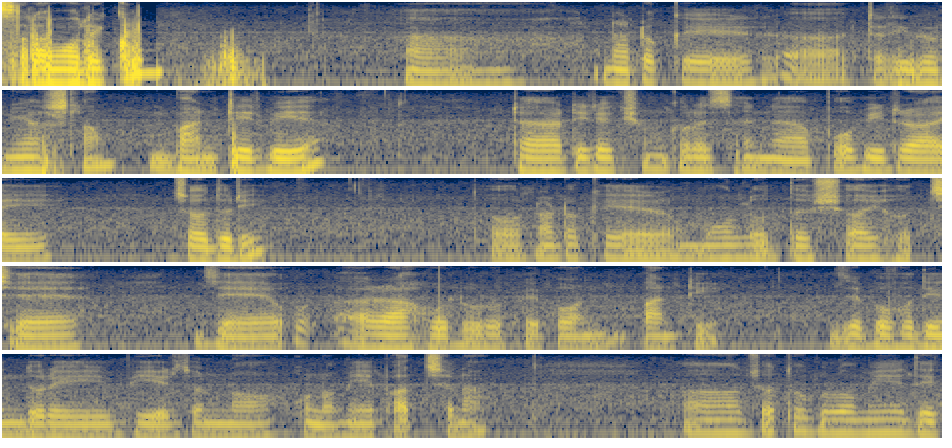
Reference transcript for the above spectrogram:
আসসালামু আলাইকুম। নাটকের একটা রিভিউ নিয়ে আসলাম, বান্টির বিয়ে। এটা ডিরেকশন করেছেন প্রবীর রায় চৌধুরী। তো নাটকের মূল উদ্দেশ্যই হচ্ছে যে, রাহুল বন- বান্টি যে বহুদিন ধরেই বিয়ের জন্য কোনো মেয়ে পাচ্ছে না। যতগুলো মেয়ে দেখ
